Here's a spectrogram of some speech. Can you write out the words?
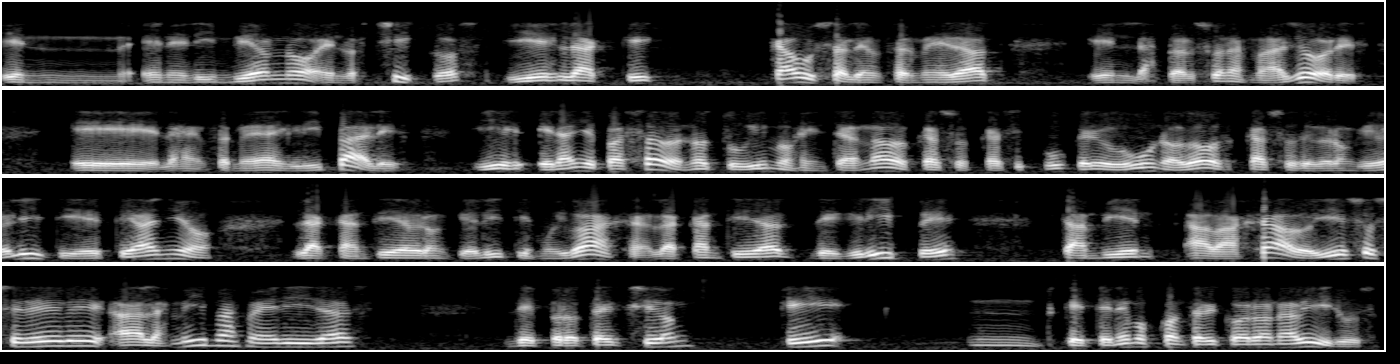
en, en el invierno en los chicos y es la que causa la enfermedad en las personas mayores. Eh, las enfermedades gripales. Y el año pasado no tuvimos internados casos, casi uh, creo uno o dos casos de bronquiolitis. Este año la cantidad de bronquiolitis es muy baja. La cantidad de gripe también ha bajado. Y eso se debe a las mismas medidas de protección que, mm, que tenemos contra el coronavirus.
